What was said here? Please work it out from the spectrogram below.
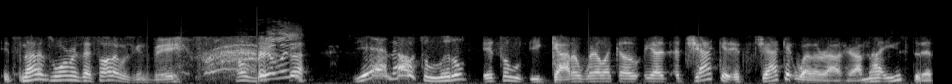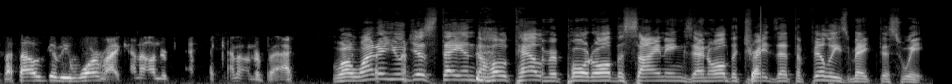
It's not as warm as I thought it was going to be. Oh, really? yeah, no, it's a little. It's a. You gotta wear like a yeah, a jacket. It's jacket weather out here. I'm not used to this. I thought it was going to be warmer. I kind of under. I kind of underpacked. Well, why don't you just stay in the hotel and report all the signings and all the trades that the Phillies make this week?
